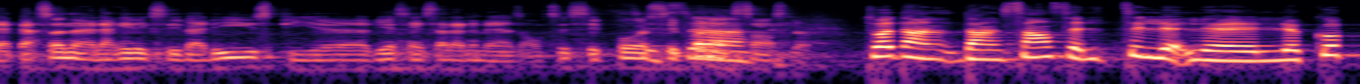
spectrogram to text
la personne, elle arrive avec ses valises, puis euh, vient s'installer à la maison. C'est pas, C'est pas dans ce sens-là. Toi, dans, dans le sens, le, le- le couple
